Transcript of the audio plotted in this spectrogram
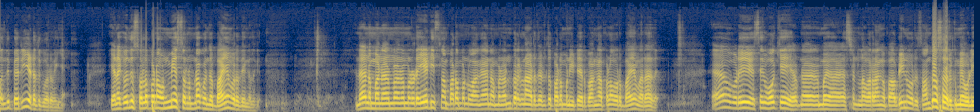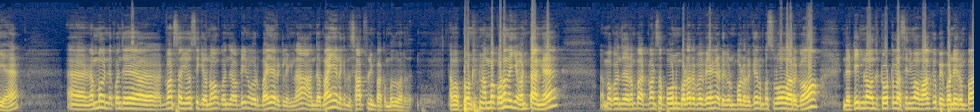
வந்து பெரிய இடத்துக்கு வருவீங்க. எனக்கு வந்து சொல்லப்போனால் உண்மையாக சொல்லணும்னா கொஞ்சம் பயம் வருது எங்களுக்கு. ஏன்னா நம்ம நம்ம நம்மளோட ஏடிஸ்லாம் படம் பண்ணுவாங்க. நம்ம நண்பர்கள்லாம் அடுத்தடுத்து படம் பண்ணிகிட்டே இருப்பாங்க. அப்போலாம் ஒரு பயம் வராது. அப்படி சரி ஓகே நம்ம அசிஸ்டண்ட்லாம் வர்றாங்கப்பா அப்படின்னு ஒரு சந்தோஷம் இருக்குமே ஒழிய நம்ம இன்னும் கொஞ்சம் அட்வான்ஸாக யோசிக்கணும். கொஞ்சம் அப்படின்னு ஒரு பயம் இருக்கு இல்லைங்களா? அந்த பயம் எனக்கு இந்த ஷார்ட் ஃபிலிம் பார்க்கும்போது வருது. நம்ம பொண்ணு நம்ம குழந்தைங்க வந்துட்டாங்க. நம்ம கொஞ்சம் ரொம்ப அட்வான்ஸாக போகணும் போல ரொம்ப வேகம் எடுக்கணும் போல இருக்குது ரொம்ப ஸ்லோவாக இருக்கும். இந்த டீமில் வந்து டோட்டலாக சினிமா வாக்குப்பை பண்ணிருப்பா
